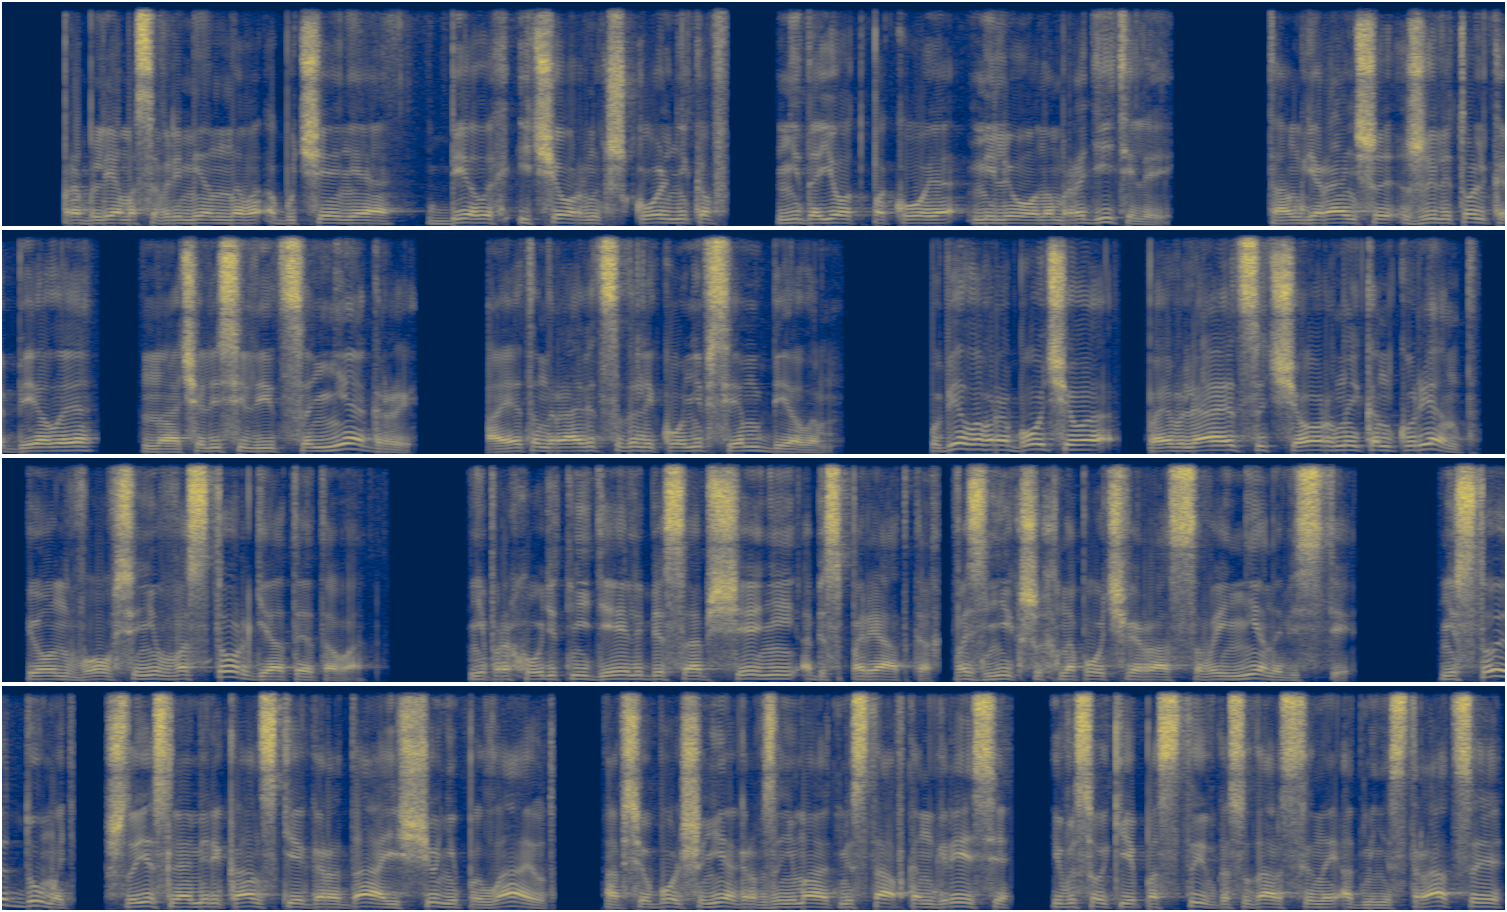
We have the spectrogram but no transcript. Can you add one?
Проблема современного обучения белых и черных школьников не дает покоя миллионам родителей. Там, где раньше жили только белые, начали селиться негры, а это нравится далеко не всем белым. У белого рабочего появляется черный конкурент, и он вовсе не в восторге от этого. Не проходит недели без сообщений о беспорядках, возникших на почве расовой ненависти. Не стоит думать, что если американские города еще не пылают, а все больше негров занимают места в Конгрессе и высокие посты в государственной администрации,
